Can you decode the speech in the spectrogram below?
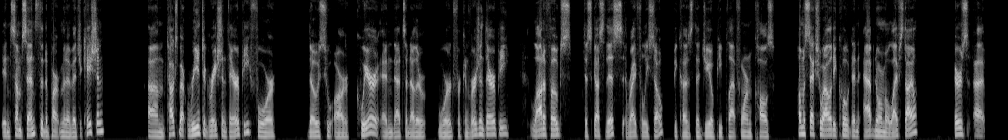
in some sense, the Department of Education. Um, talks about reintegration therapy for those who are queer, and that's another word for conversion therapy. A lot of folks discuss this, rightfully so, because the GOP platform calls homosexuality, quote, an abnormal lifestyle. There's a,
